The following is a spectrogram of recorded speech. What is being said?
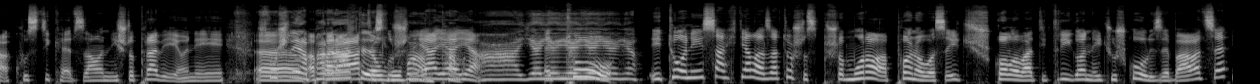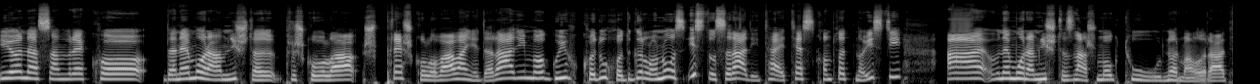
akustiker, za oni što pravi one uh, Slušne aparate, ovu slušne. vam Ja, ja, tamo. ja. A, ja, ja, E, ja, to- ja, ja, ja. I to nisam htjela zato što, što morala ponovo se ići školovati tri godine, ići u školu i zabavat se. I onda sam rekao da ne moram ništa preškolola, š- preškolovavanje da radim, mogu ih kod uhod, grlo, nos, isto se radi taj test kompletno isti, a ne moram ništa, znaš, mogu tu normalno rad.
